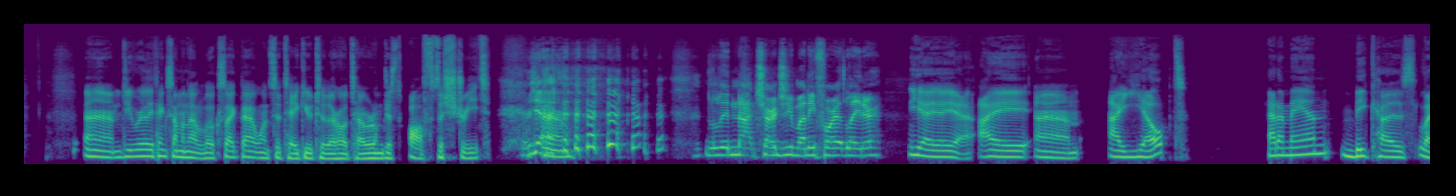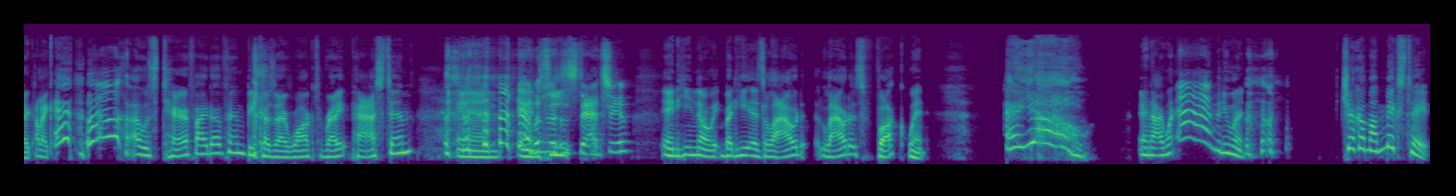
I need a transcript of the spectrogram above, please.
um do you really think someone that looks like that wants to take you to their hotel room just off the street yeah. Not charge you money for it later. Yeah, yeah, yeah. I um I yelped at a man because like like "Ah, ah," I was terrified of him because I walked right past him and and was it a statue? and he no but he is loud loud as fuck went hey yo and I went ah and then he went check out my mixtape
